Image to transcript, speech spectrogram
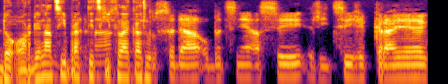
do ordinací praktických lékařů? To se dá obecně asi říci, že kraje,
